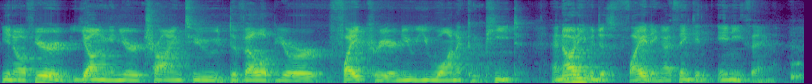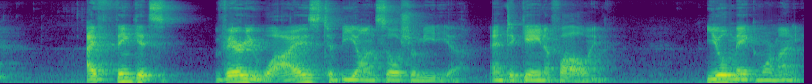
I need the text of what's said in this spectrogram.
you know if you're young and you're trying to develop your fight career and you you want to compete and not even just fighting i think in anything i think it's very wise to be on social media and to gain a following you'll make more money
